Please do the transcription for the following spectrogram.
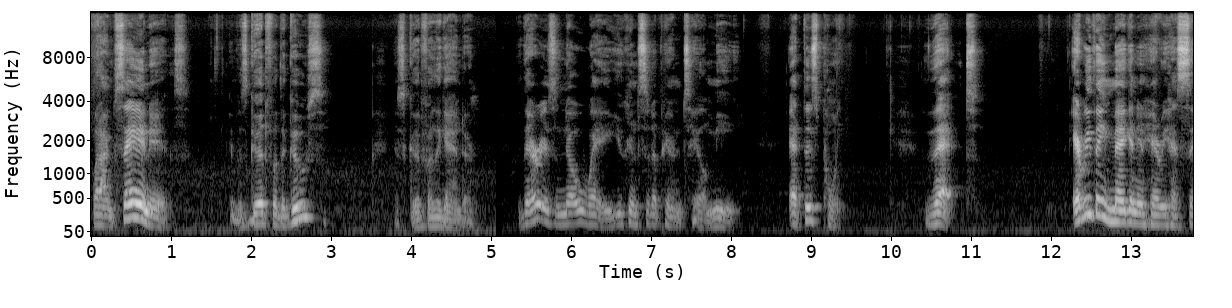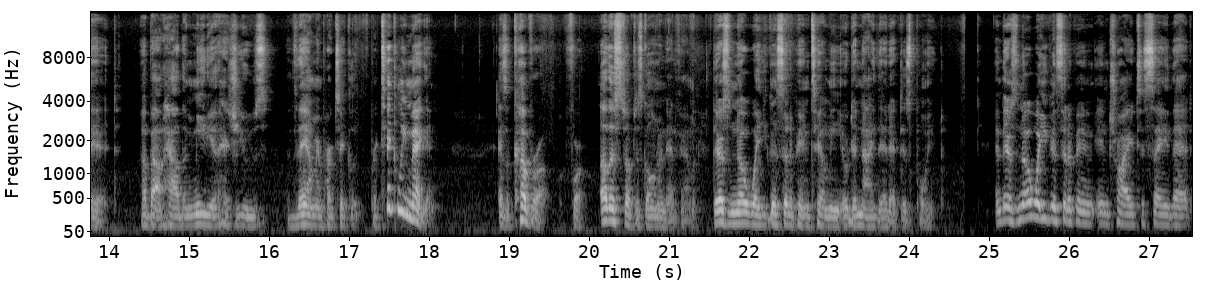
What I'm saying is, it was good for the goose, it's good for the gander. There is no way you can sit up here and tell me at this point that everything Meghan and Harry has said about how the media has used them in particular, particularly Meghan, as a cover up for other stuff that's going on in that family. There's no way you can sit up here and tell me or deny that at this point. And there's no way you can sit up and, and try to say that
